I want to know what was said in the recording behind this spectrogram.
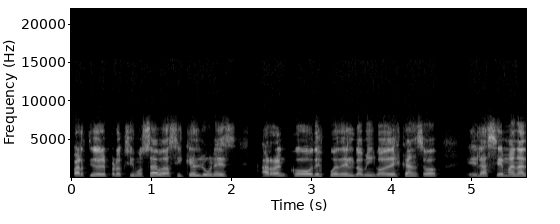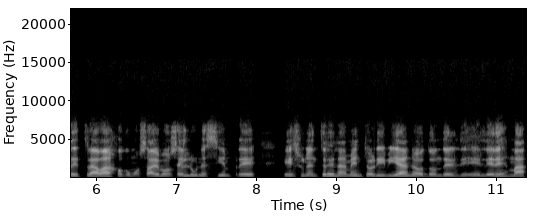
partido del próximo sábado, así que el lunes arrancó después del domingo de descanso eh, la semana de trabajo, como sabemos el lunes siempre es un entrenamiento liviano donde el, Edesma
